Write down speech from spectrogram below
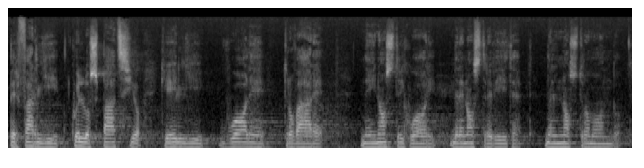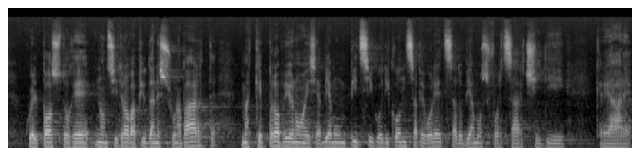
per fargli quello spazio che Egli vuole trovare nei nostri cuori, nelle nostre vite, nel nostro mondo quel posto che non si trova più da nessuna parte, ma che proprio noi, se abbiamo un pizzico di consapevolezza, dobbiamo sforzarci di creare,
